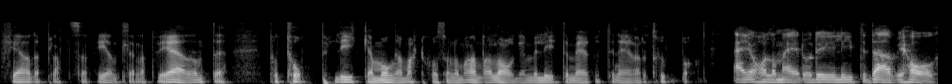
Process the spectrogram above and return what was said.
fjärdeplatsen egentligen. Att vi är inte på topp lika många matcher som de andra lagen med lite mer rutinerade trupper. Nej, jag håller med och det är lite där vi har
